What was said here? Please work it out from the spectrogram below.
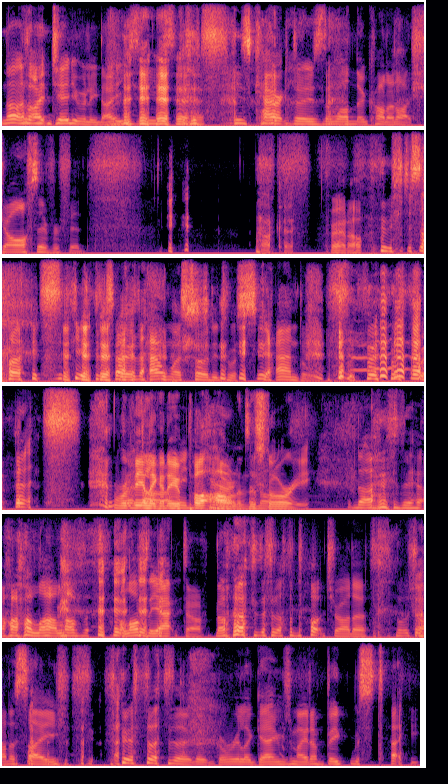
no, like genuinely, no, he's, he's, his character is the one that kind of like shafts everything. Okay, fair enough. it's just like yeah, that, that almost turned into a scandal. Revealing no, a I new mean plot hole in the not- story. No, I, I love I love the actor. No, I'm not trying to not trying to say that, Guerrilla Games made a big mistake.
